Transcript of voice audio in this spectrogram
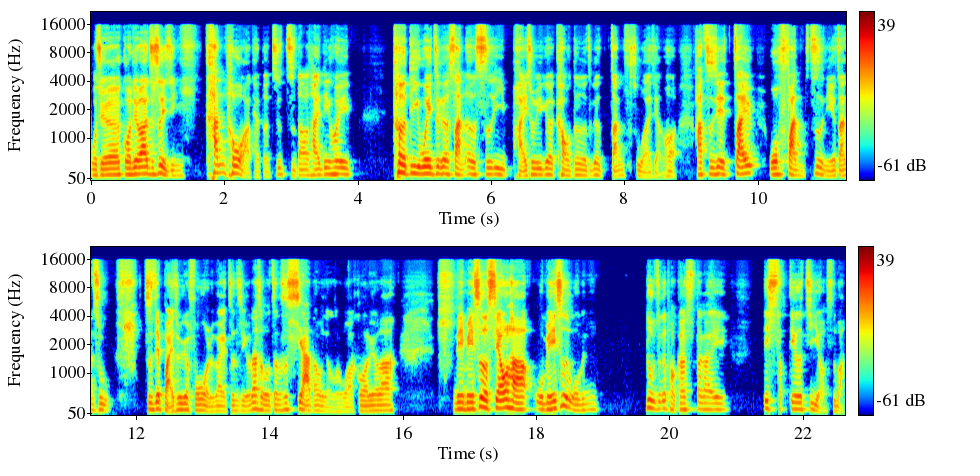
我觉得瓜迪奥拉就是已经看透啊，他的就知道他一定会特地为这个三二四一排出一个靠的这个战术来讲的话，他直接在我反制你的战术，直接摆出一个 forward 的那个阵型。那时候我真是吓到，我讲说哇，瓜迪奥拉，你每次都笑他，我每次我们录这个 podcast 大概第三第二季哦，是吧？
